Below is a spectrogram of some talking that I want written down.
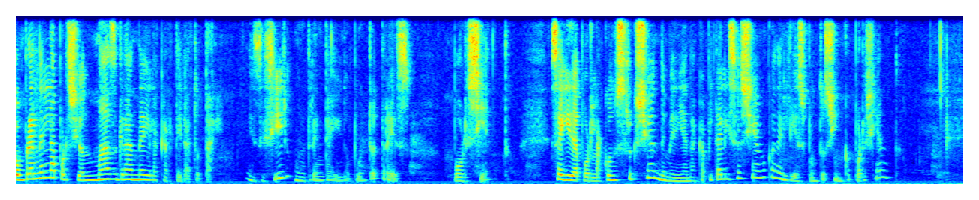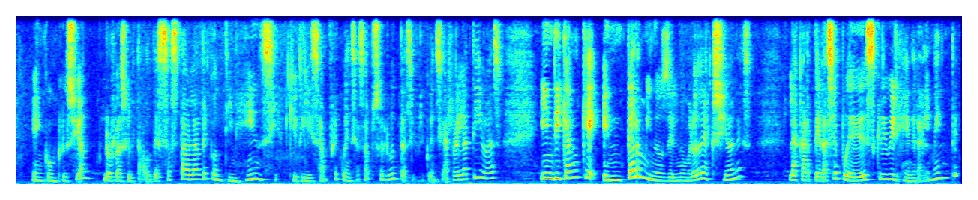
comprenden la porción más grande de la cartera total, es decir, un 31.3%, seguida por la construcción de mediana capitalización con el 10.5%. En conclusión, los resultados de estas tablas de contingencia, que utilizan frecuencias absolutas y frecuencias relativas, indican que en términos del número de acciones, la cartera se puede describir generalmente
